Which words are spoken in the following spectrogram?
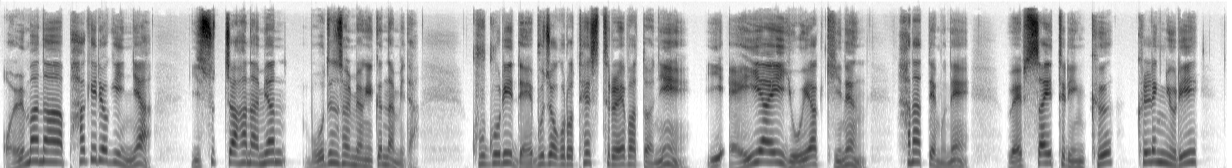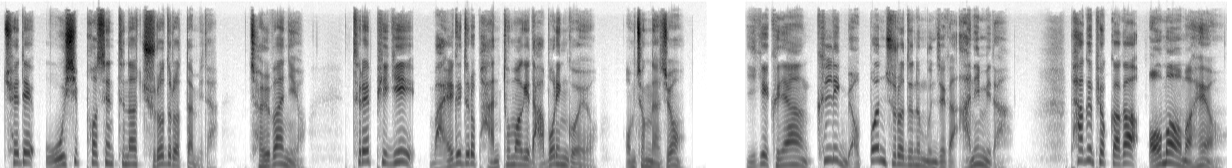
얼마나 파괴력이 있냐? 이 숫자 하나면 모든 설명이 끝납니다. 구글이 내부적으로 테스트를 해봤더니 이 AI 요약 기능 하나 때문에 웹사이트 링크 클릭률이 최대 50%나 줄어들었답니다. 절반이요. 트래픽이 말 그대로 반토막이 나버린 거예요. 엄청나죠? 이게 그냥 클릭 몇 번 줄어드는 문제가 아닙니다. 파급 효과가 어마어마해요.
